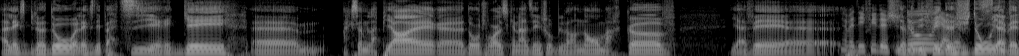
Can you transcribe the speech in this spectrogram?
Alex Bilodeau, Alex Despatie, Eric Gay, euh, Maxime Lapierre, d'autres joueurs du Canadien que j'ai oublié leur nom, Markov. Il y avait. Euh, il y avait des filles de judo. Il y avait des filles de judo. Il y avait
